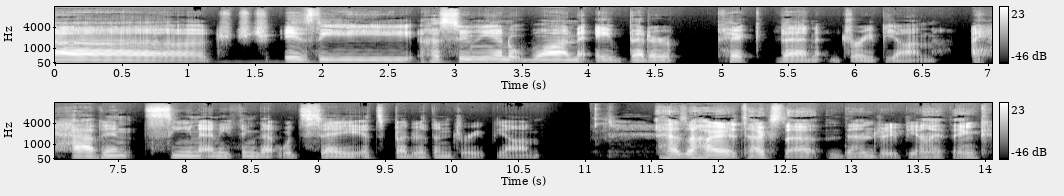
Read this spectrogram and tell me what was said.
Uh, is the Hisuian one a better pick than Drapion? I haven't seen anything that would say it's better than Drapion. It has a higher attack stat than Drapion, I think.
